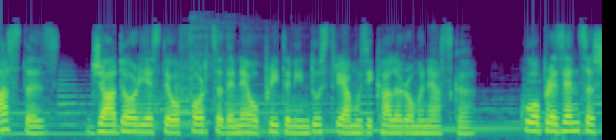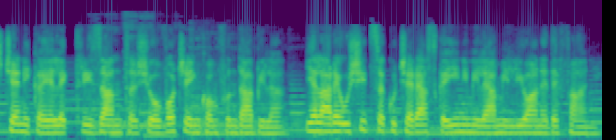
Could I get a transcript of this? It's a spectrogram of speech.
Astăzi, Jador este o forță de neoprit în industria muzicală românească. Cu o prezență scenică electrizantă și o voce inconfundabilă, el a reușit să cucerească inimile a milioane de fani.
